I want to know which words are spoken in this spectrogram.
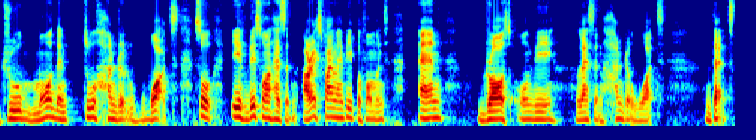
drew more than 200 watts. So if this one has an RX 590 performance and draws only less than 100 watts, that's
